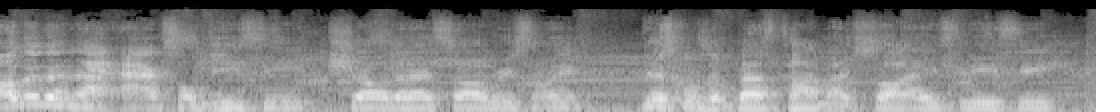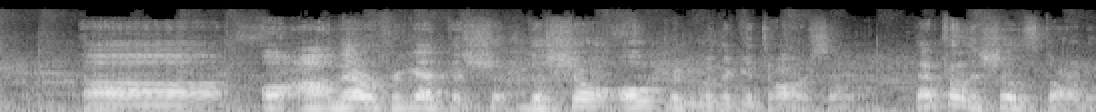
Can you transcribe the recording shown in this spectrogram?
other than that AXL/DC show that I saw recently, this was the best time I saw ACDC. Uh, oh, I'll never forget the sh- the show opened with a guitar solo. That's how the show started,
